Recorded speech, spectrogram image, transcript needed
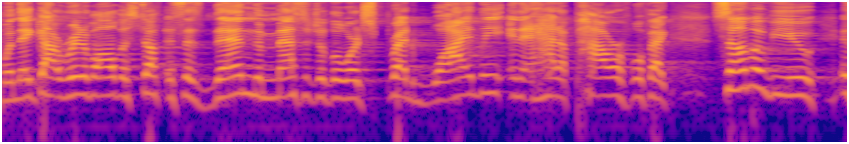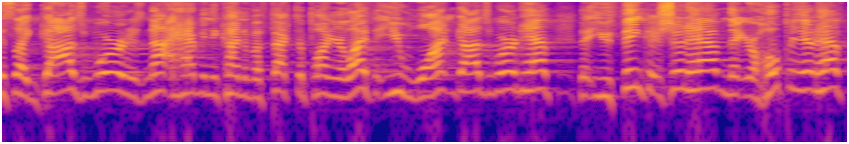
when they got rid of all this stuff, it says, then the message of the Lord spread widely and it had a powerful effect. Some of you, it's like God's word is not having the kind of effect upon your life that you want God's word to have, that you think it should have, and that you're hoping it would have.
